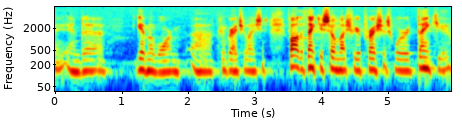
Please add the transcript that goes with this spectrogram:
and uh, give him a warm congratulations. Father, thank you so much for your precious word. Thank you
